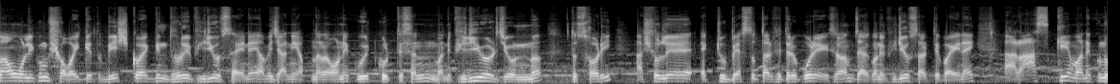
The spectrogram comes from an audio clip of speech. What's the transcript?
আসসালামু আলাইকুম। সবাইকে তো বেশ কয়েকদিন ধরে ভিডিও চাই নাই। আমি জানি আপনারা অনেক ওয়েট করতেছেন মানে ভিডিওর জন্য। তো সরি আসলে একটু ব্যস্ততার ভিতরে পড়ে গেছিলাম যার কারণে ভিডিও ছাড়তে পারি নাই। আর আজকে মানে কোনো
